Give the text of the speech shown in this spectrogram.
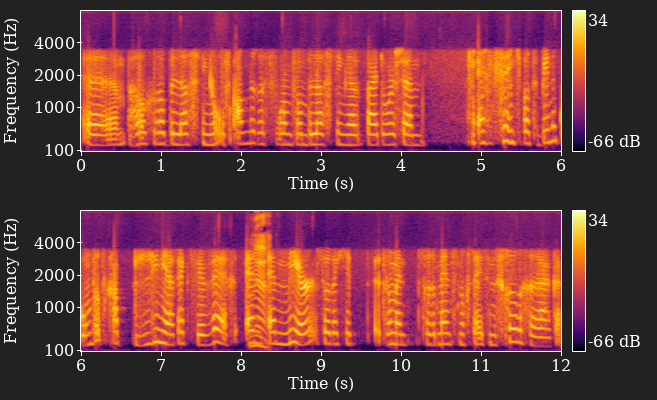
ehm, hogere belastingen of andere vorm van belastingen... waardoor ze elk centje wat er binnenkomt, dat gaat linea rect weer weg. En, Ja. en meer, zodat, je, het moment, zodat mensen nog steeds in de schulden geraken.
